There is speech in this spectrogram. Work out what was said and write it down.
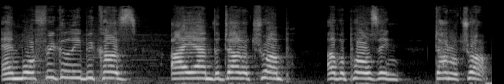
and more frequently because I am the Donald Trump of opposing Donald Trump.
